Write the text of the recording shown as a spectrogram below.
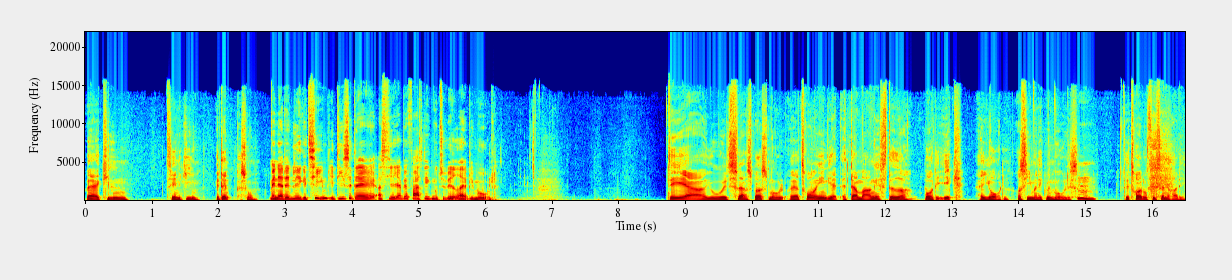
Hvad er kilden til energien ved den person? Men er det legitimt i disse dage at sige, at jeg bliver faktisk ikke motiveret af at blive målt? Det er jo et svært spørgsmål, og jeg tror egentlig, at, at der er mange steder, hvor det ikke er i orden at sige, at man ikke vil måles. Mm. Det tror jeg, du er fuldstændig ret i.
